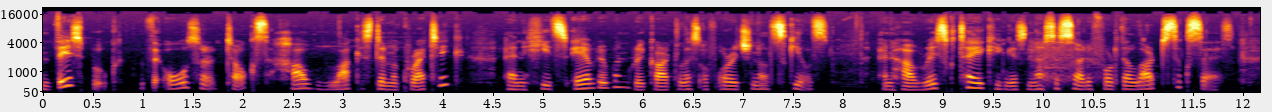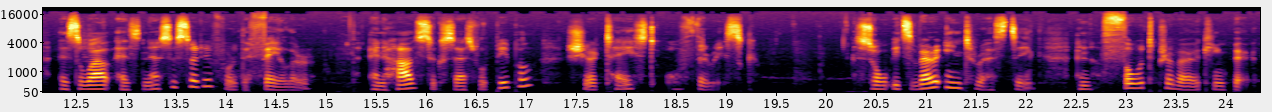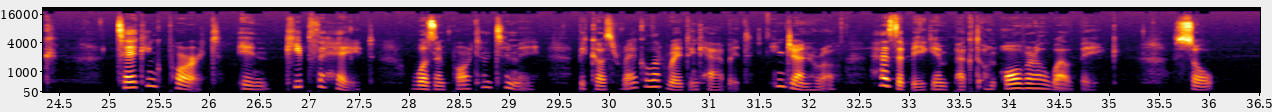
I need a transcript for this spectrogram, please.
In this book, the author talks how luck is democratic and hits everyone regardless of original skills, and how risk taking is necessary for the large success as well as necessary for the failure, and how successful people share taste of the risk. So it's very interesting and thought provoking book. Taking part in Keep the Heid was important to me because regular reading habit in general has a big impact on overall well-being. So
